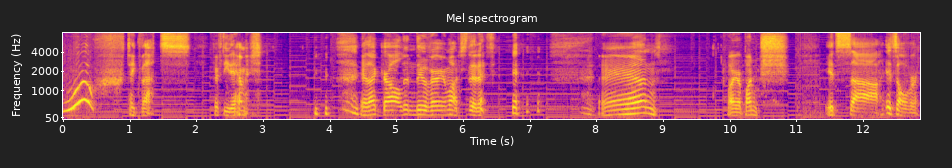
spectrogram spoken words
Woo! Take that! 50 damage. yeah, that growl didn't do very much, did it? and... Fire Punch. It's, uh, it's over.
